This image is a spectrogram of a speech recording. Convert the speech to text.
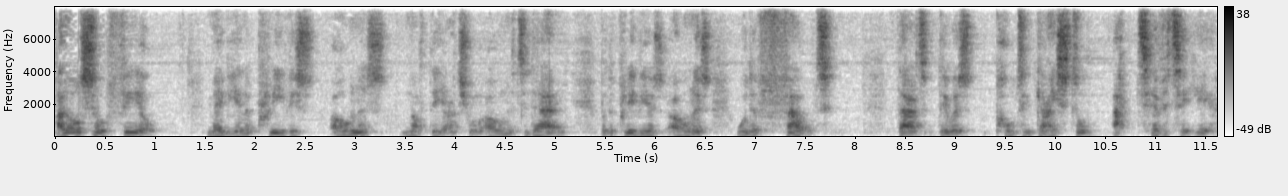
I also feel maybe in a previous owners, not the actual owner today, but the previous owners would have felt that there was poltergeistal activity here.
